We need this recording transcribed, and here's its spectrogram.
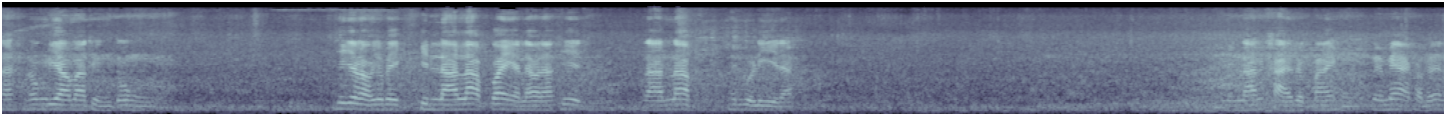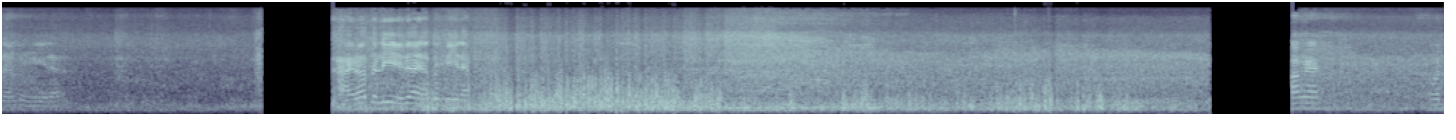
นะโรงเรียนมาถึงตรง ที่เราจะไปกินร้านลาบก้อยกันแล้วนะ ที่ร้านลาบเพชรบุรีนะ เป็น ร้านขายดอกไม้ของแม่เขาด้วยนะตรงนี้นะ ขายลอตเตอรี่ด้วยนะตรงนี้นะฟังนะบน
